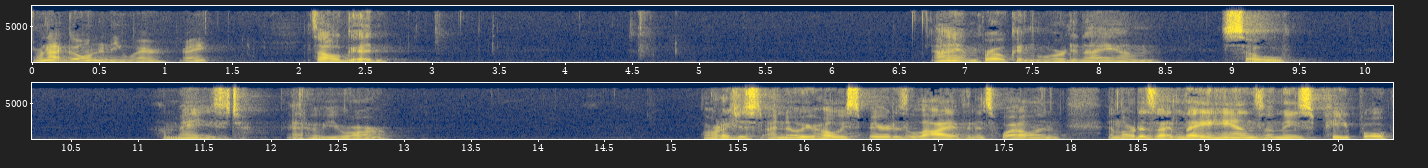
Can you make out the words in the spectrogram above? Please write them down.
We're not going anywhere, right? It's all good. I am broken, Lord, and I am so amazed at who you are. Lord, I just I know your Holy Spirit is alive and it's well and and Lord as I lay hands on these people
